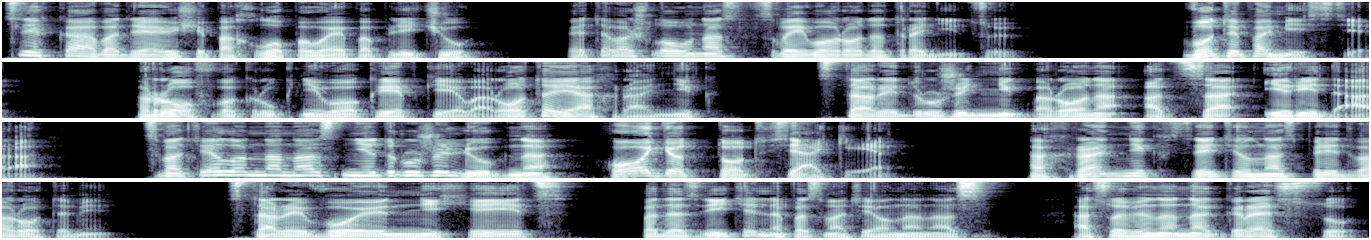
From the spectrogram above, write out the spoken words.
слегка ободряюще похлопывая по плечу. Это вошло у нас в своего рода традицию. Вот и поместье. Ров вокруг него, крепкие ворота и охранник. Старый дружинник барона отца Иридара. Смотрел он на нас недружелюбно. Ходят тут всякие. Охранник встретил нас перед воротами. Старый воин Нихеец подозрительно посмотрел на нас, особенно на Грессу,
